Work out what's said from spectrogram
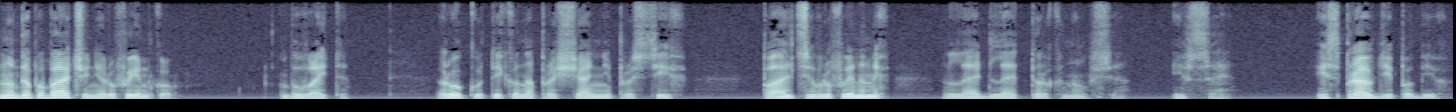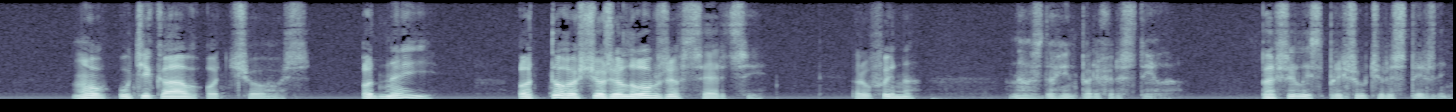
Ну, до побачення, Руфинко. Бувайте. Руку тико на прощання простіг, пальців руфинених ледь-ледь торкнувся. І все. І справді побіг, мов утікав від чогось. Од неї, від того, що жило вже в серці. Руфина навздогін перехрестила. Перший лист прийшов через тиждень.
